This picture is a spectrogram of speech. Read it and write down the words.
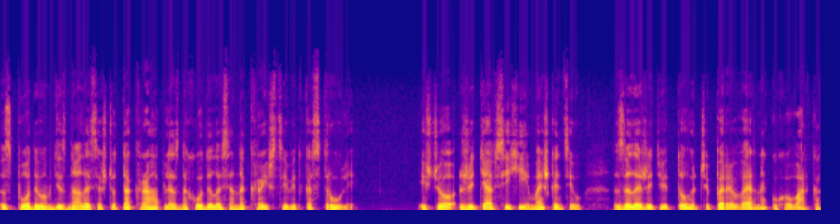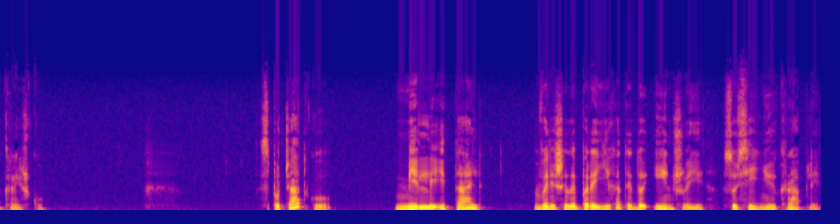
з подивом дізналася, що та крапля знаходилася на кришці від каструлі, і що життя всіх її мешканців залежить від того, чи переверне куховарка кришку. Спочатку Міллі і Таль вирішили переїхати до іншої сусідньої краплі,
